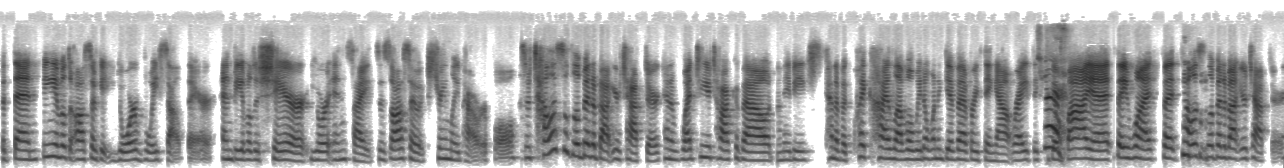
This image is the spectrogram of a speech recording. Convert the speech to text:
But then being able to also get your voice out there and be able to share your insights is also extremely powerful. So tell us a little bit about your chapter. Kind of what do you talk about? Maybe just kind of a quick high level. We don't want to give everything out, right? They sure. can go buy it, they want, but tell us a little bit about your chapter.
